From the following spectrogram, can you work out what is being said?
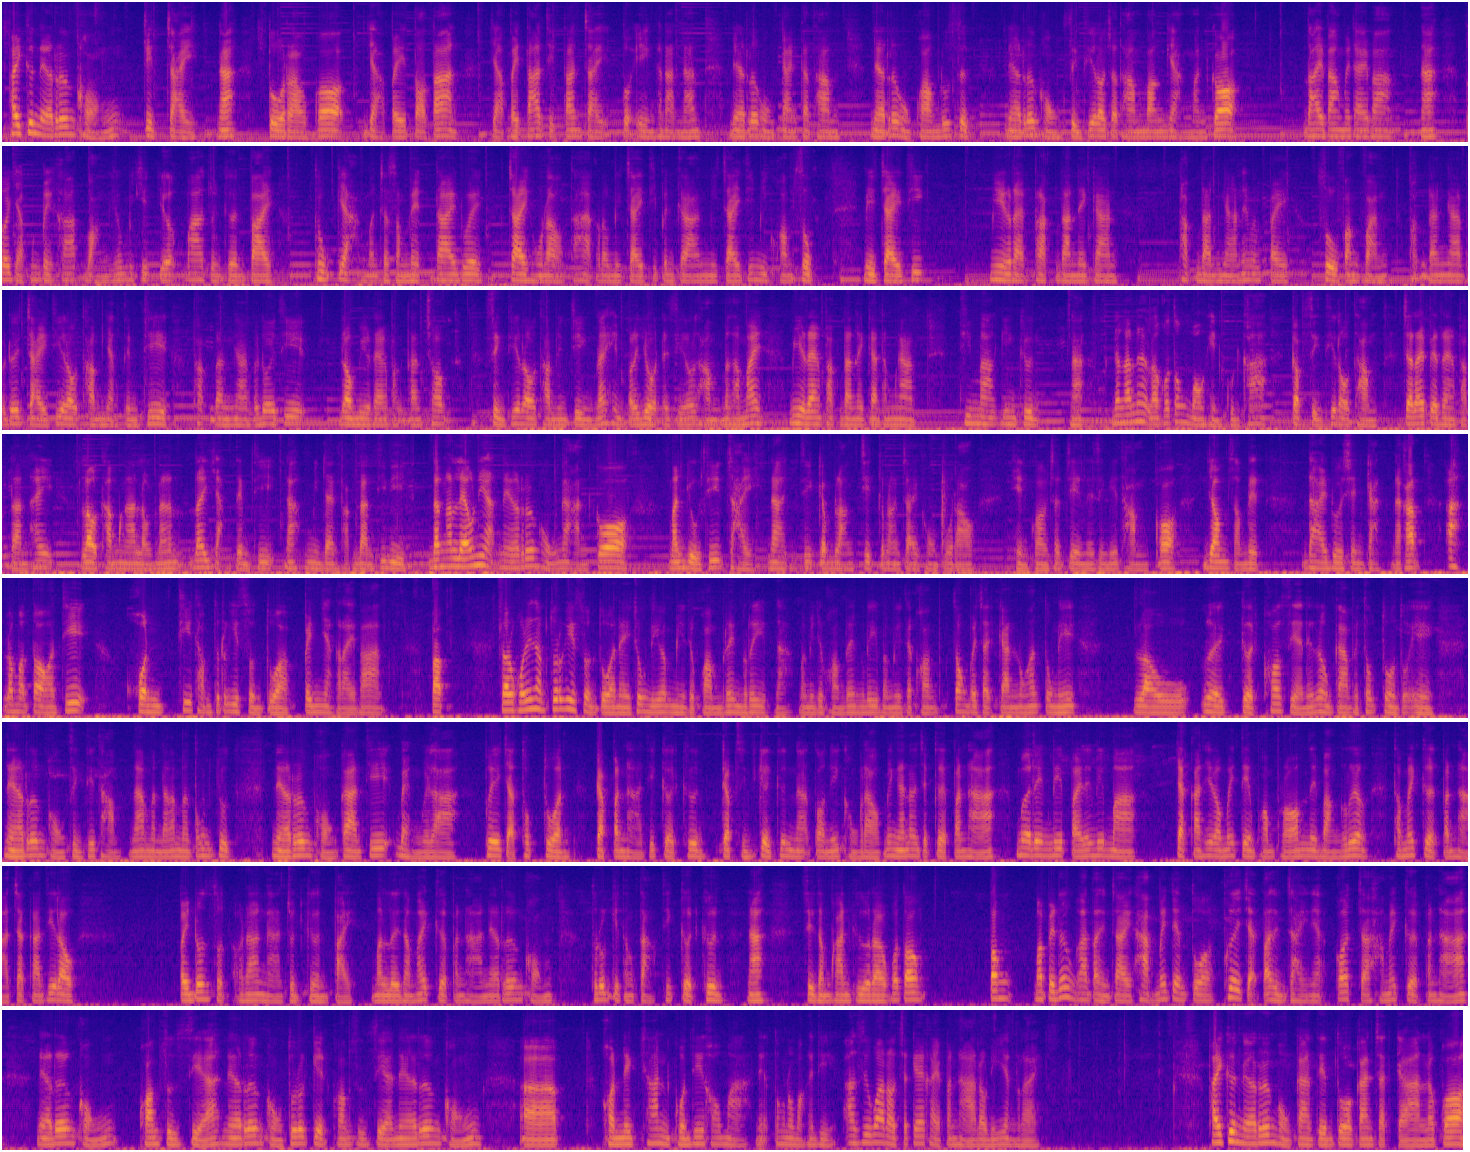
ไพ่ขึ้นในเรื่องของจิตใจนะ ตัวเราก็อย่าไปต่อต้าน อย่าไปต้านจิตต้านใจตัวเองขนาดนั้น ในเรื่องของการกระทำในเรื่องของความรู้สึก ในเรื่องของสิ่งที่เราจะทำบางอย่างมันก็ได้บ้างไม่ได้บ้างนะก็อย่าเพิ่งไปคาดหวังอย่าเพิ่งไปคิดเยอะมากจนเกินไป ทุกอย่างมันจะสำเร็จได้ด้วยใจของเราถ้าหากเรามีใจที่เป็นกลางมีใจที่มีความสุข มีใจที่มีแรงผลักดันในการผลักดันงานให้มันไป สู่ฝั่งฝันผลักดันงานไปด้วยใจที่เราทำอย่างเต็มที่ผลักดันงานไปด้วยที่เรามีแรงผลักดันชอบ สิ่งที่เราทำจริง ๆ และเห็นประโยชน์ในสิ่งที่เราทำมันทำให้มีแรงผลักดันในการทำงานที่มากยิ่งขึ้นนะดังนั้นเนี่ยเราก็ต้องมองเห็นคุณค่ากับสิ่งที่เราทำจะได้เป็นแรงผลักดันให้เราทำงานเหล่านั้นได้อย่างเต็มที่นะมีแรงผลักดันที่ดี ดังนั้นแล้วเนี่ยในเรื่องของงานก็มันอยู่ที่ใจนะอยู่ที่กำลังจิตกำลังใจของตัวเรา เห็นความชัดเจนในสิ่งที่ทำก็ย่อมสำเร็จ ได้ด้วยเช่นกันนะครับอะเรามาต่อกันที่คนที่ทำธุรกิจส่วนตัวเป็นอย่างไรบ้างปรับสำหรับคนที่ทำธุรกิจส่วนตัวในช่วงนี้มันมีแต่ความเร่งรีบนะมันมีแต่ความเร่งรีบมันมีแต่ความต้องไปจัดการตรงนั้นตรงนี้ เราเลยเกิดข้อเสียในเรื่องของการไปทบทวนตัวเอง ในเรื่องของสิ่งที่ทำนะมันนั้นมันต้องหยุดในเรื่องของการที่แบ่งเวลาเพื่อที่จะทบทวนกับปัญหาที่เกิดขึ้น กับสิ่งที่เกิดขึ้นนะตอนนี้ของเรา ไม่งั้นมันจะเกิดปัญหาเมื่อเร่งรีบไปเร่งรีบมา จากการที่เราไม่เตรียมความพร้อมในบางเรื่องทำให้เกิดปัญหาจากการที่เราไปด้นสดเอาหน้างานจนเกินไป มันเลยทำให้เกิดปัญหาในเรื่องของธุรกิจต่างๆ ที่เกิดขึ้นนะสิ่งสำคัญคือเราก็ต้องต้องมันเป็นเรื่องของการตัดสินใจ หากไม่เตรียมตัวเพื่อจะตัดสินใจเนี่ยก็จะทำให้เกิดปัญหาในเรื่องของความสูญเสีย ในเรื่องของธุรกิจความสูญเสียในเรื่องของคอนเน็ชันคนที่เข้ามาเนี่ยต้องระวังให้ดีอาซิว่าเราจะแก้ไขปัญหาเหล่านี้อย่างไร ไพ่ขึ้นในเรื่องของการเตรียมตัวการจัดการ แล้วก็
